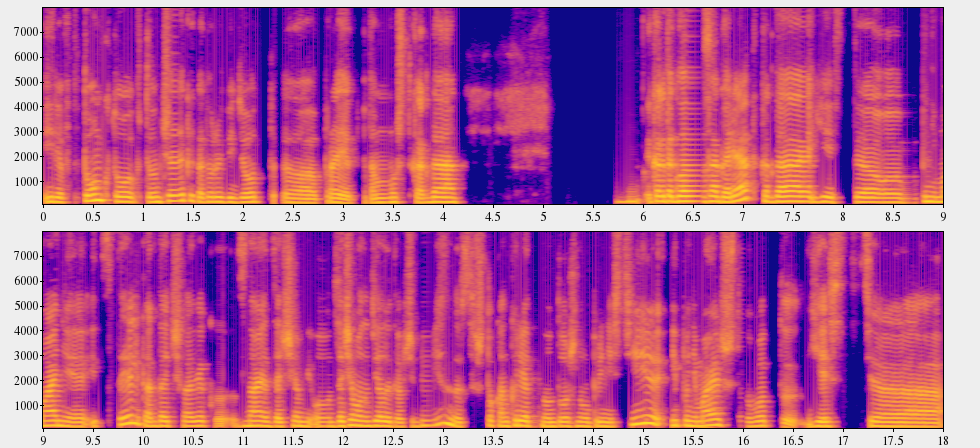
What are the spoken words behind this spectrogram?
или в том, кто, в том человеке, который ведет э, проект. Потому что когда, когда глаза горят, когда есть э, понимание и цель, когда человек знает, зачем он, зачем он делает вообще бизнес, что конкретно он должен ему принести, и понимает, что вот есть э,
